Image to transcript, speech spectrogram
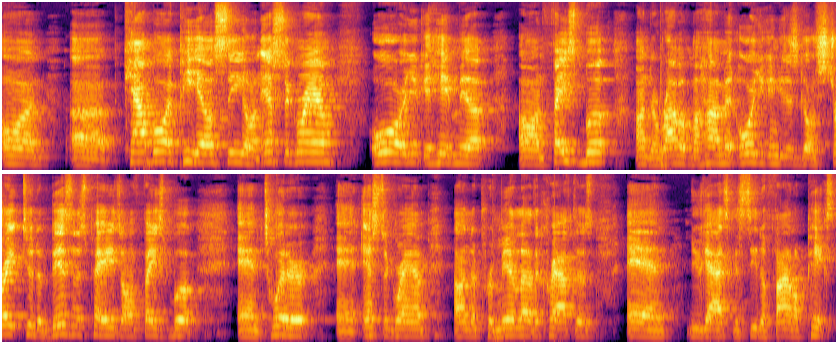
on uh, Cowboy PLC on Instagram, or you can hit me up on Facebook under Robert Muhammad, or you can just go straight to the business page on Facebook and Twitter and Instagram under Premier Leather Crafters. And you guys can see the final pics.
